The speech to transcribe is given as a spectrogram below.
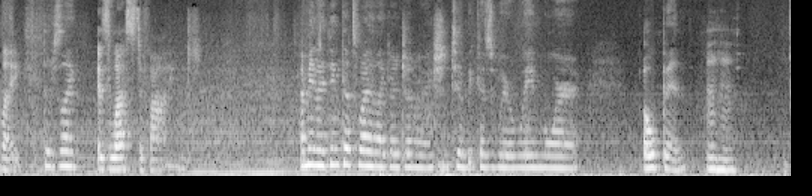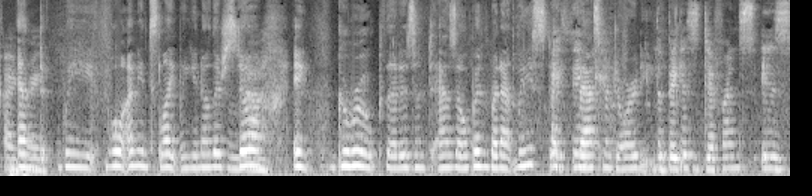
Like, There's like it's less defined. I mean, I think that's why I like our generation too because we're way more open Mm-hmm. I agree. and we well, I mean slightly, you know, there's still Yeah. a group that isn't as open, but at least a I think vast majority. the biggest difference is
